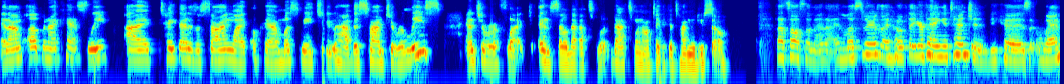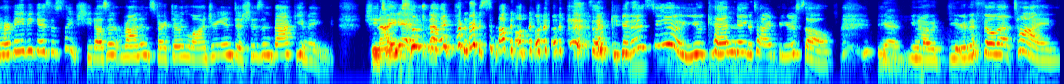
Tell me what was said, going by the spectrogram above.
and I'm up and I can't sleep, I take that as a sign like, okay, I must need to have this time to release and to reflect. And so that's what that's when I'll take the time to do so. That's awesome. And, and listeners, I hope that you're paying attention because when her baby goes to sleep, she doesn't run and start doing laundry and dishes and vacuuming. She Not takes yet. some time for herself. so kudos to you. You can make time for yourself. Yeah. You know, you're going to fill that time.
